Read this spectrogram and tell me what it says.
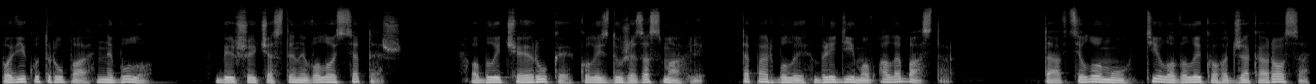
По віку трупа не було, більшої частини волосся теж. Обличчя й руки, колись дуже засмаглі, тепер були бліді, мов алебастер. Та в цілому тіло великого Джека Роса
